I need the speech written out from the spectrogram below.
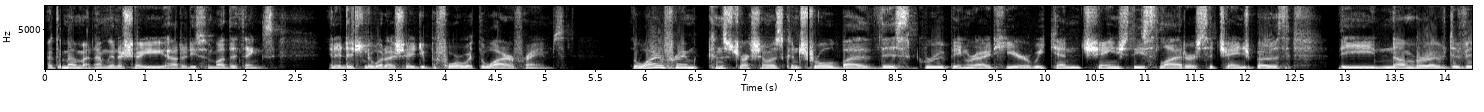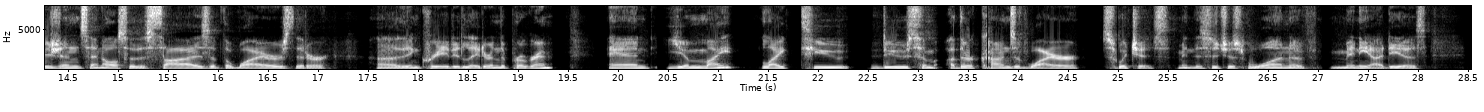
At the moment, I'm going to show you how to do some other things in addition to what I showed you before with the wireframes. The wireframe construction was controlled by this grouping right here. We can change these sliders to change both the number of divisions and also the size of the wires that are uh, then created later in the program. And you might like to do some other kinds of wire switches. I mean, this is just one of many ideas.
